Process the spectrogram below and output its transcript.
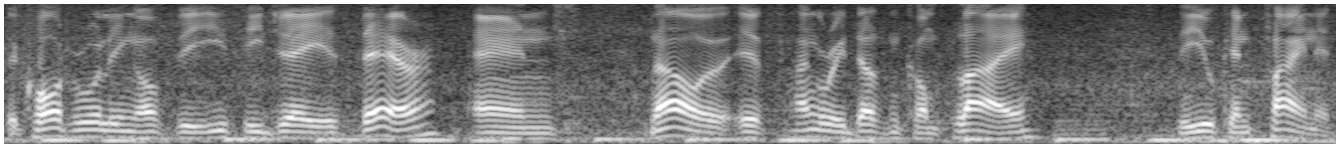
the court ruling of the ECJ is there and now if Hungary doesn't comply, the EU can fine it.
